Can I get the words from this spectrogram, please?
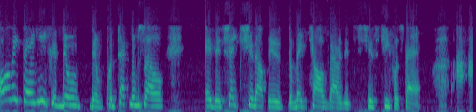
only thing he can do to protect himself and to shake shit up is to make Charles Barron his chief of staff. I,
